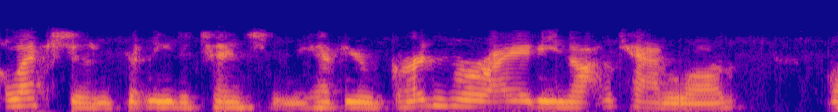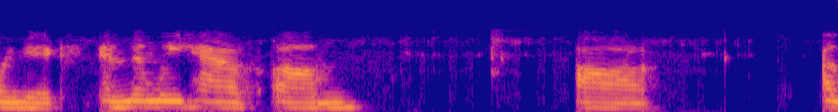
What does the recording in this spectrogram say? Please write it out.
collections that need attention. We have your garden variety, not in catalog or NICs, and then we have um, uh, a,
